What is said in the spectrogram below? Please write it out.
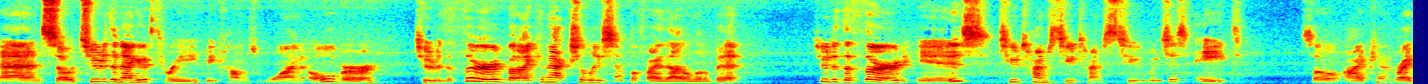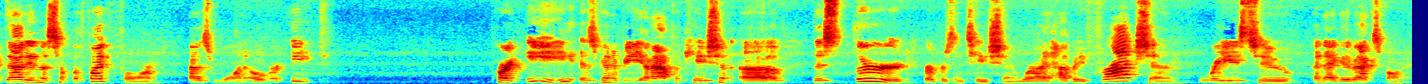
And so 2 to the negative 3 becomes 1 over 2 to the third, but I can actually simplify that a little bit. 2 to the third is 2 times 2 times 2, which is 8. So I can write that in a simplified form as 1 over 8. Part E is going to be an application of this third representation where I have a fraction raised to a negative exponent.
